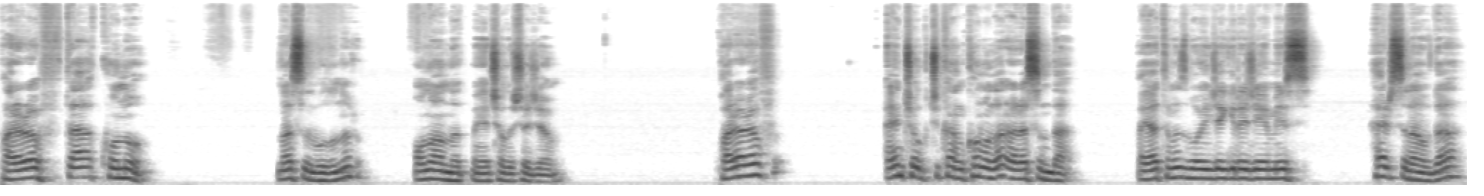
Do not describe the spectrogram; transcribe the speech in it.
paragrafta konu nasıl bulunur onu anlatmaya çalışacağım. Paragraf en çok çıkan konular arasında hayatımız boyunca gireceğimiz her sınavda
